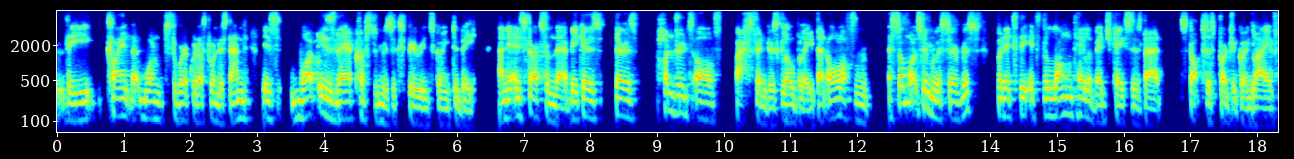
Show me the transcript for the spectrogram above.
the client that wants to work with us to understand is what is their customer's experience going to be? And it starts from there because there's hundreds of BaaS vendors globally that all offer a somewhat similar service, but it's the it's the long tail of edge cases that stops this project going live,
